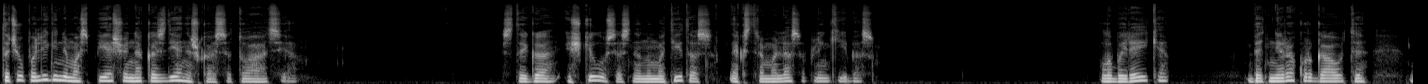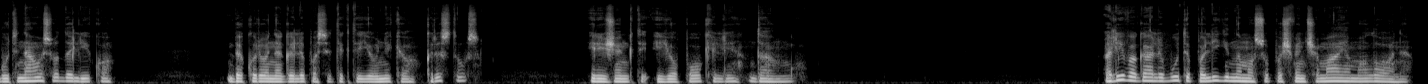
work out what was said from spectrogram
Tačiau palyginimas piešia nekasdienišką situaciją. Staiga iškilusias nenumatytas ekstremales aplinkybės. Labai reikia bet nėra kur gauti būtiniausio dalyko, be kurio negali pasitikti jaunikio Kristaus ir įžengti į jo pokylį dangų. Alyva gali būti palyginama su pašvenčiamąją malonę.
